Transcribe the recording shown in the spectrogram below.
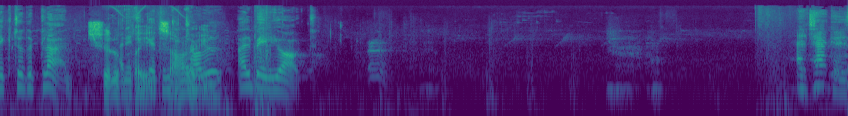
Stick to the plan. Should've and if you played get into trouble, I'll bail you out. Attackers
